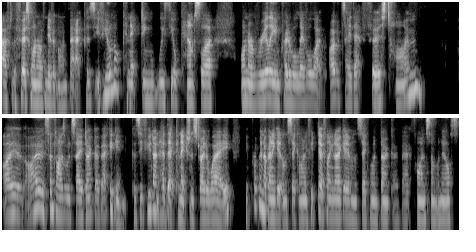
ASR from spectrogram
after the first one i've never gone back because if mm-hmm. you're not connecting with your counselor on a really incredible level like i would say that first time I I sometimes would say don't go back again because if you don't have that connection straight away, you're probably not going to get on the second one. If you definitely don't get on the second one, don't go back. Find someone else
